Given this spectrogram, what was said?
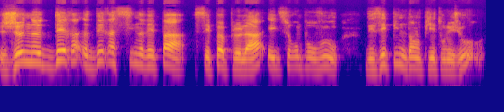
je ne déra- déracinerai pas ces peuples-là et ils seront pour vous des épines dans le pied tous les jours.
